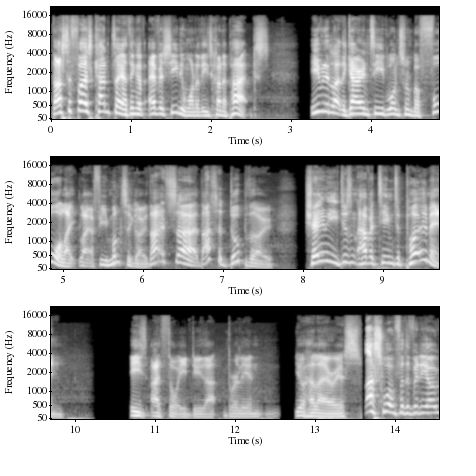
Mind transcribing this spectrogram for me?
That's the first Kante I think I've ever seen in one of these kind of packs. Even in like the guaranteed ones from before, like like a few months ago. That's uh that's a dub though. Shame he doesn't have a team to put him in. He's I thought he'd do that. Brilliant. You're hilarious. Last one for the video.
